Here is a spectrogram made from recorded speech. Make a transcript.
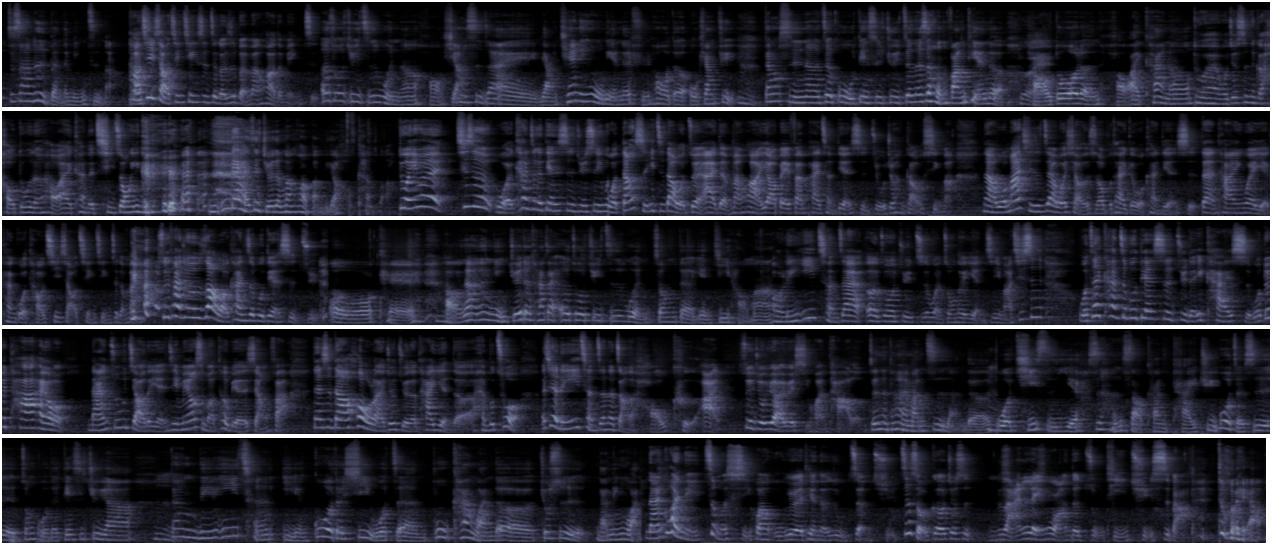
这是它日本的名字嘛？《淘气小亲亲》是这个日本漫画的名字。《恶作剧之吻》呢，好像是在两千零五年的时候的偶像剧。嗯，当时呢，这部电视剧真的是红翻天了，好多人好爱看哦。对，我就是那个好多人好爱看的其中一个人。你应该还是觉得漫画版比较好看吧？对，因为其实我看这个电视剧，是因为我当时一知道我最爱的漫画要被翻拍成电视剧，我就很高兴嘛。那我妈其实在我小的时候不太给我看电视，但他因为也看过《淘气小亲亲》这个漫画，所以他就让我看这部电视剧。Oh, OK，好，那那你觉得他在《恶作剧之吻》中的演技好吗？哦，林依晨在《恶作剧之吻》中的演技嘛，其实我在看这部电视剧的一开始，我对他还有男主角的演技没有什么特别的想法，但是到后来就觉得他演的很不错。而且林依晨真的长得好可爱，所以就越来越喜欢他了。真的，他还蛮自然的。嗯、我其实也是很少看台剧或者是中国的电视剧啊。嗯、但林依晨演过的戏，我整部看完的就是《南陵晚》。难怪你这么喜欢五月天的《入阵曲》，这首歌就是。兰陵王的主题曲是吧？对啊，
